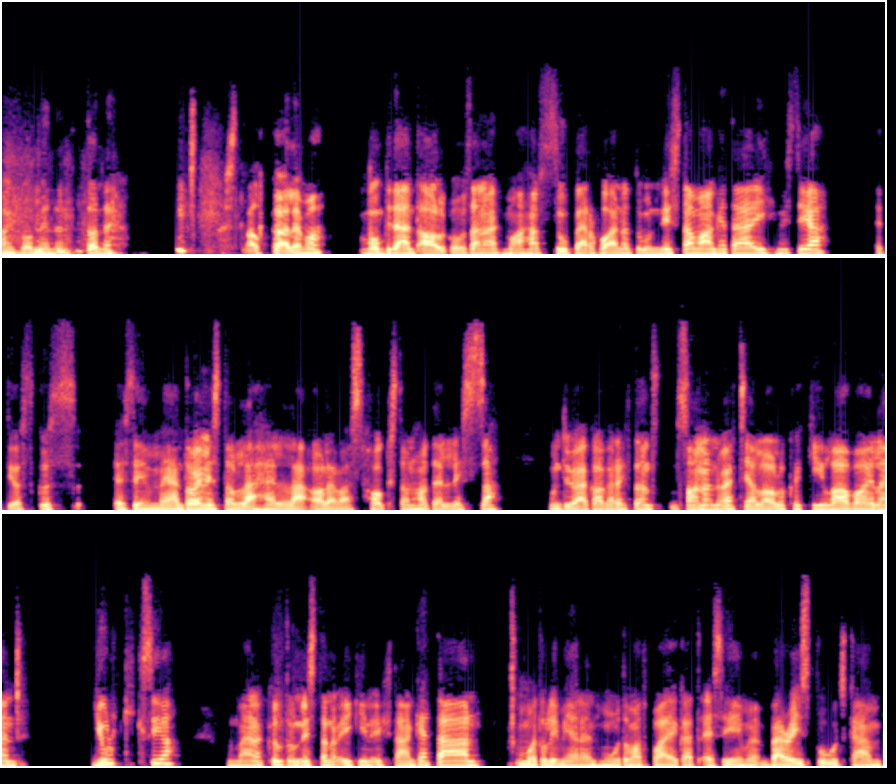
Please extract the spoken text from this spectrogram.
aikoo mennä tuonne stalkkailemaan? mun pitää nyt alkuun sanoa, että mä oon ihan superhuono tunnistamaan ketään ihmisiä. Että joskus esim. meidän toimiston lähellä olevassa Hoxton hotellissa mun työkaverit on sanonut, että siellä on ollut kaikki Love Island julkiksia, mutta mä en ole kyllä tunnistanut ikinä yhtään ketään. Mulla tuli mieleen muutamat paikat, esim. Barry's Bootcamp,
